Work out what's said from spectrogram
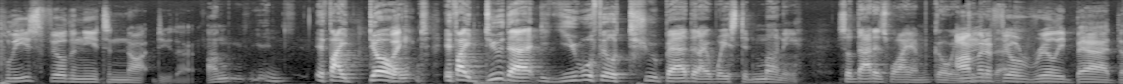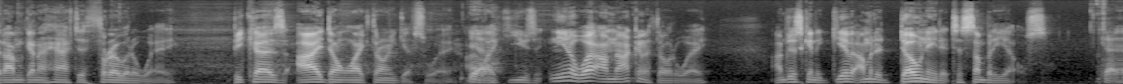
Please feel the need to not do that. I'm. If I don't, Like- if I do that, you will feel too bad that I wasted money. So that is why I'm going. I'm to gonna do that. feel really bad that I'm gonna have to throw it away because I don't like throwing gifts away. I like using. You know what? I'm not gonna throw it away. I'm just gonna give it. I'm gonna donate it to somebody else. Okay,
